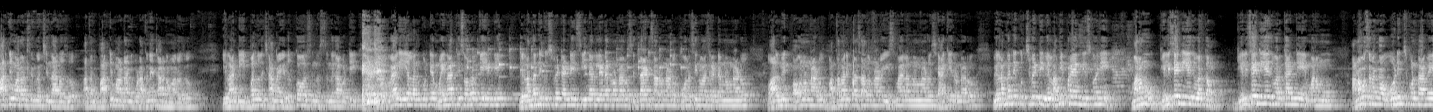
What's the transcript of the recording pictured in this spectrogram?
పార్టీ మారాల్సింది వచ్చింది ఆ రోజు. అతను పార్టీ మారడానికి కూడా అతనే కారణం ఆ రోజు. ఇలాంటి ఇబ్బందులు చాలా ఎదుర్కోవాల్సింది వస్తుంది కాబట్టి ఒకవేళ ఇవ్వాలనుకుంటే మైనార్టీ సోదరులకి ఇవ్వండి వీళ్ళందరినీ కూర్చోబెట్టండి. సీనియర్ లీడర్లు ఉన్నారు సిద్ధారెడ్డి సార్ ఉన్నాడు పూల శ్రీనివాసరెడ్డి అన్న ఉన్నాడు వాల్మీకి పవన్ ఉన్నాడు బత్తలారి ప్రసాద్ ఉన్నాడు ఇస్మాయిల్ అన్న ఉన్నాడు షాకీర్ ఉన్నారు. వీళ్ళందరినీ కూర్చోబెట్టి వీళ్ళ అభిప్రాయం తీసుకొని మనము గెలిచే నియోజకవర్గం గెలిచే నియోజకవర్గాన్ని మనము అనవసరంగా ఓడించుకుంటామే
